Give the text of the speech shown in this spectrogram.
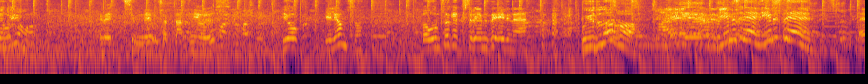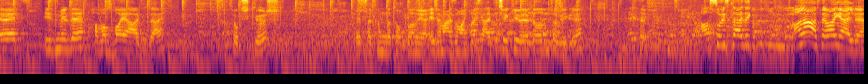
Gülcan uyuyor mu? Evet, şimdi uçaktan iniyoruz. Yok, geliyor musun? Bavulum çok yakıştı Remzi eline. Uyudunuz mu? Hayır. İyi misin? İyi misin? Evet, İzmir'de hava bayağı güzel. Çok şükür. Ve takım da toplanıyor. Ecem her zamanki gibi selfie çekiyor. Yakaladım tabii ki. Az solistlerde... Ana Seva geldi.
